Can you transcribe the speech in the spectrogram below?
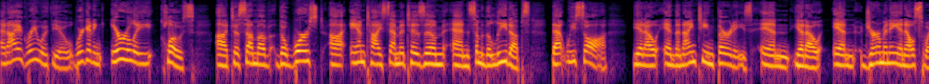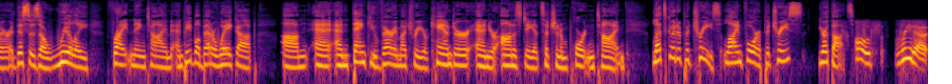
And I agree with you. We're getting eerily close uh, to some of the worst uh, anti Semitism and some of the lead ups that we saw, you know, in the 1930s in, you know, in Germany and elsewhere. This is a really frightening time, and people better wake up. Um, and, and thank you very much for your candor and your honesty at such an important time. Let's go to Patrice, line four. Patrice, your thoughts. Oh, Rita,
